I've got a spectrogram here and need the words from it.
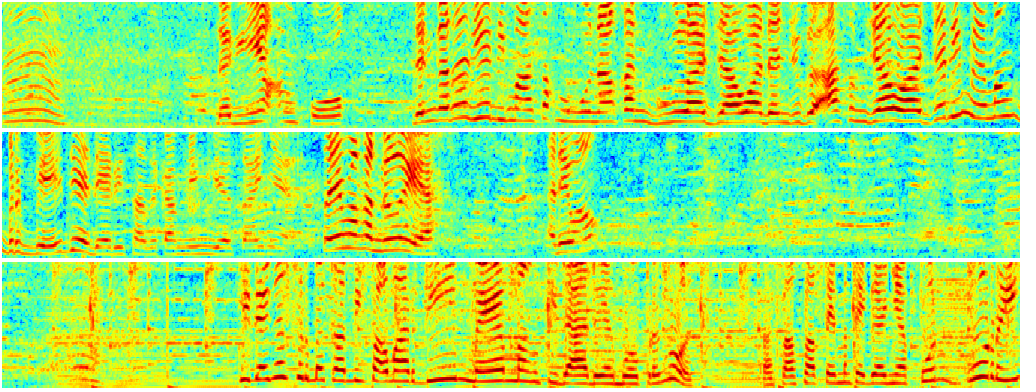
Hmm, dagingnya empuk dan karena dia dimasak menggunakan gula Jawa dan juga asam Jawa, jadi memang berbeda dari sate kambing biasanya. Saya makan dulu ya. Ada yang mau? Hidangan serba kambing Pak Mardi memang tidak ada yang bawa perengus. Rasa sate menteganya pun gurih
